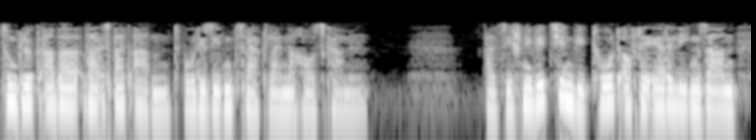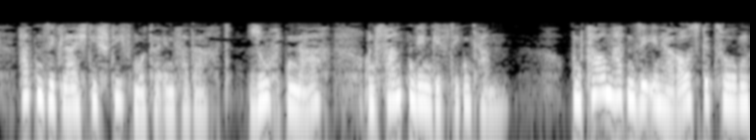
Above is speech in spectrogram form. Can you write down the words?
Zum Glück aber war es bald Abend, wo die sieben Zwerglein nach Haus kamen. Als sie Schneewittchen wie tot auf der Erde liegen sahen, hatten sie gleich die Stiefmutter in Verdacht, suchten nach und fanden den giftigen Kamm. Und kaum hatten sie ihn herausgezogen,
